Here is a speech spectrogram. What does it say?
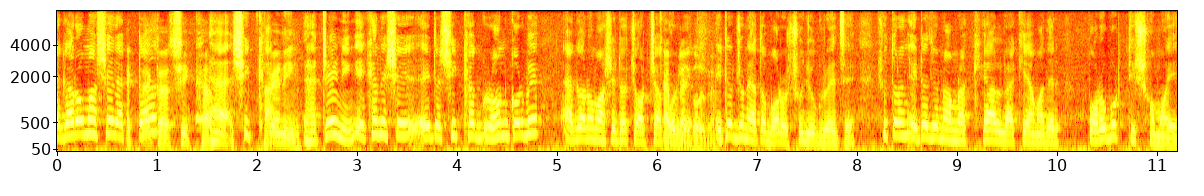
এগারো মাসের একটা শিক্ষা। হ্যাঁ শিক্ষা। হ্যাঁ ট্রেনিং এখানে সে এটা শিক্ষা গ্রহণ করবে এগারো মাস এটা চর্চা করবে। এটার জন্য এত বড় সুযোগ রয়েছে। সুতরাং এটা যেন আমরা খেয়াল রাখি আমাদের পরবর্তী সময়ে।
